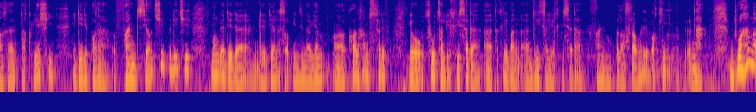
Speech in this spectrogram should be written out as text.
هغه تقویه شي د دې لپاره فند زیات شي په دې چې مونږ د 1915 کال هم صرف یو څو څلوېښت فیصده تقریبا درې څلوېښت فیصده فنډ موږ په لاس راوړی باقي نه دوهمه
